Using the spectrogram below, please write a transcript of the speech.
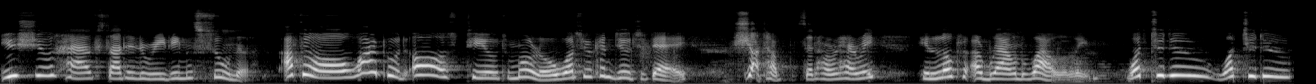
You should have started reading sooner. After all, why put off till tomorrow what you can do today? Shut up, said Harry. He looked around wildly. What to do? What to do?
